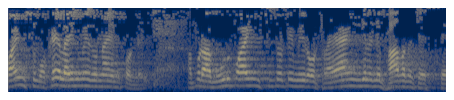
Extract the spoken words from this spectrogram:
పాయింట్స్ ఒకే లైన్ మీద ఉన్నాయనుకోండి అప్పుడు ఆ మూడు పాయింట్స్ తోటి మీరు ట్రయాంగిల్ని భావన చేస్తే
